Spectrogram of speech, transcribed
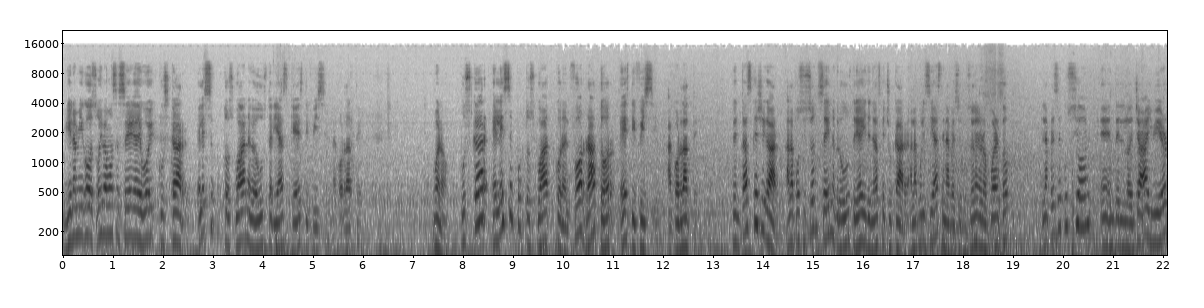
Bien amigos, hoy vamos a hacer de hoy buscar el S.1 me gustaría que es difícil, acordarte. Bueno, buscar el S.SWAT con el Ford Raptor es difícil, acordate. Tendrás que llegar a la posición 6 en gustaría y tendrás que chocar a la policía en la persecución en el aeropuerto. La persecución eh, de los Javier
